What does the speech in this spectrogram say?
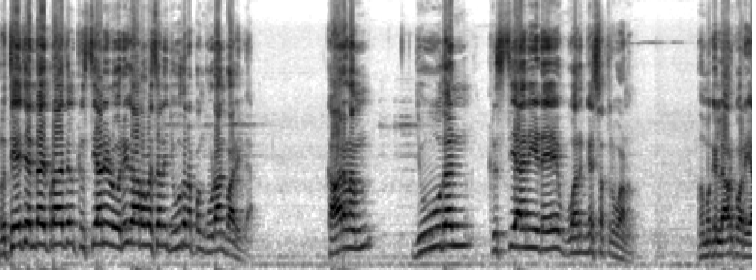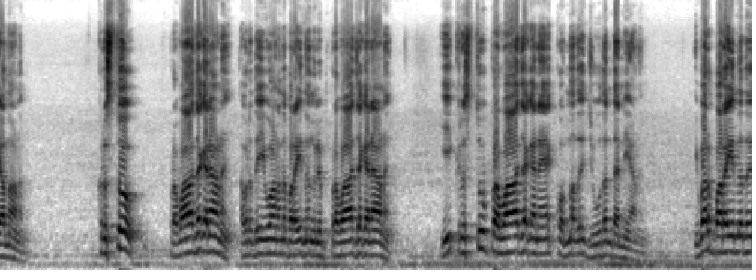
പ്രത്യേകിച്ച് എന്റെ അഭിപ്രായത്തിൽ ക്രിസ്ത്യാനികൾ ഒരു കാരണവശാലും ജൂതനൊപ്പം കൂടാൻ പാടില്ല. കാരണം ജൂതൻ ക്രിസ്ത്യാനിയുടെ വർഗശത്രുവാണ്. നമുക്കെല്ലാവർക്കും അറിയാവുന്നതാണ്. ക്രിസ്തു പ്രവാചകനാണ്. അവർ ദൈവമാണെന്ന് പറയുന്നെങ്കിലും പ്രവാചകനാണ്. ഈ ക്രിസ്തു പ്രവാചകനെ കൊന്നത് ജൂതൻ തന്നെയാണ്. ഇവർ പറയുന്നത്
